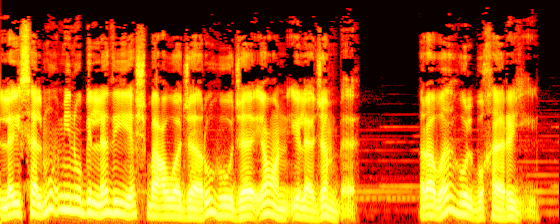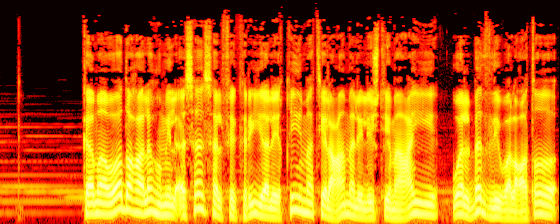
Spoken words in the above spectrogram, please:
ليس المؤمن بالذي يشبع وجاره جائع إلى جنبه. رواه البخاري. كما وضع لهم الأساس الفكري لقيمة العمل الاجتماعي والبذل والعطاء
